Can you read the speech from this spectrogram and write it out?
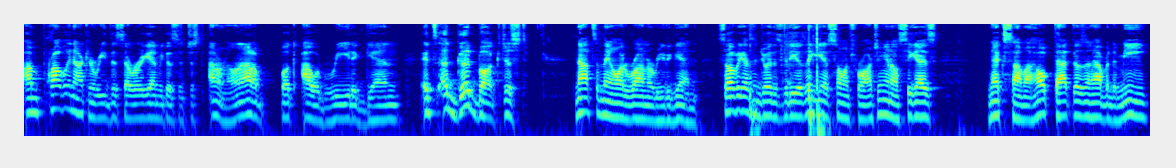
I'm probably not going to read this ever again because it's just, I don't know, not a book I would read again. It's a good book, just not something I would run or read again. So I hope you guys enjoyed this video. Thank you guys so much for watching, and I'll see you guys next time. I hope that doesn't happen to me.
